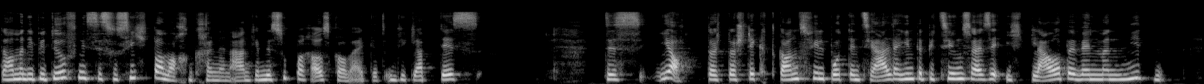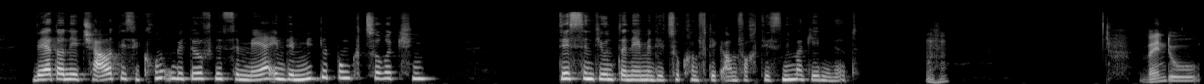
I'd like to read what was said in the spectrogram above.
da haben wir die Bedürfnisse so sichtbar machen können auch. Und die haben das super rausgearbeitet. Und ich glaube, das, das, ja, da, da steckt ganz viel Potenzial dahinter, beziehungsweise ich glaube, wenn man nicht, wer da nicht schaut, diese Kundenbedürfnisse mehr in den Mittelpunkt zu rücken, das sind die Unternehmen, die zukünftig einfach das nicht mehr geben wird. Mhm. Wenn du,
